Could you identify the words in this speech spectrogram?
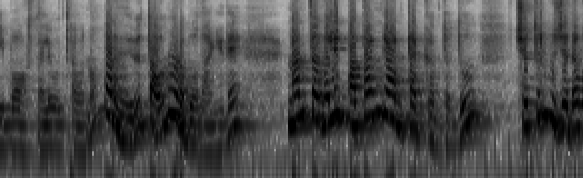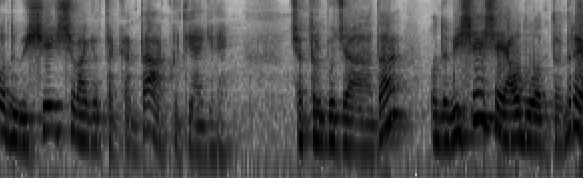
ಈ ಬಾಕ್ಸ್ನಲ್ಲಿ ಉತ್ತರವನ್ನು ಬರೆದಿದ್ದೀವಿ. ತಾವು ನೋಡಬಹುದಾಗಿದೆ. ನಂತರದಲ್ಲಿ ಪತಂಗ ಅಂತಕ್ಕಂಥದ್ದು ಚತುರ್ಭುಜದ ಒಂದು ವಿಶೇಷವಾಗಿರ್ತಕ್ಕಂಥ ಆಕೃತಿಯಾಗಿದೆ. ಚತುರ್ಭುಜದ ಒಂದು ವಿಶೇಷ ಯಾವುದು ಅಂತಂದ್ರೆ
